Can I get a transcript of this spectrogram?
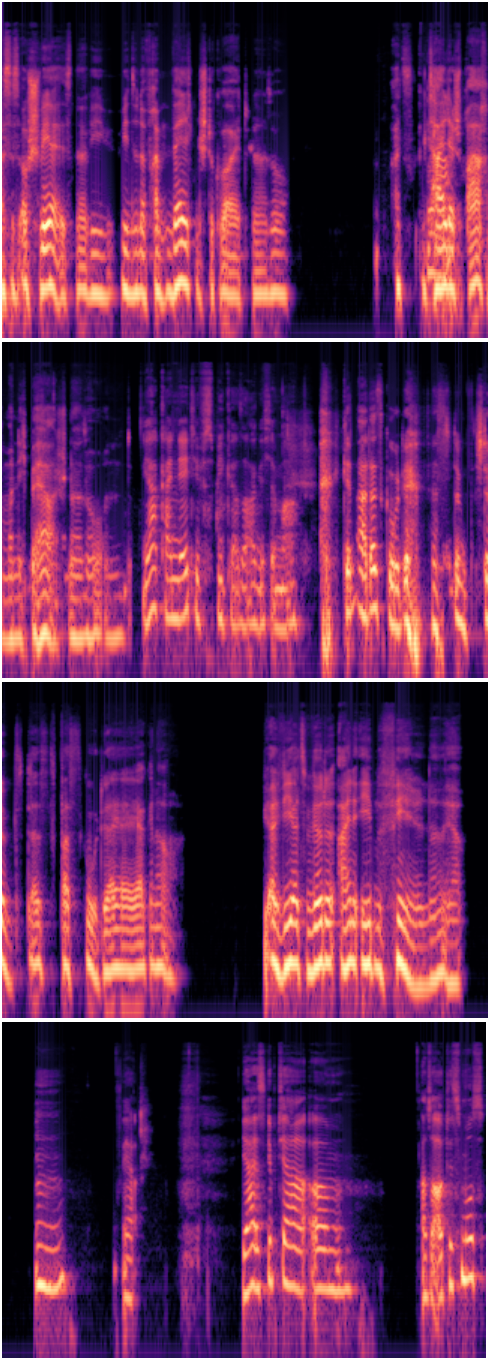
Was es auch schwer ist, ne, wie, wie in so einer fremden Welt ein Stück weit, ne, so. als Teil ja. der Sprache man nicht beherrscht. Ne, so, und ja, kein Native Speaker, sage ich immer. genau, das ist gut. Das stimmt, stimmt. Das passt gut. Ja, ja, ja, genau. Wie, wie als würde eine Ebene fehlen, ne? Ja. Mhm. Ja. Ja, es gibt ja, ähm, also Autismus,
